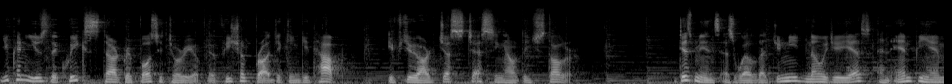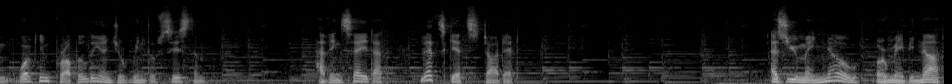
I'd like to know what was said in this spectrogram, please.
You can use the quick start repository of the official project in GitHub if you are just testing out the installer. This means as well that you need Node.js and NPM working properly on your Windows system. Having said that, let's get started. As you may know, or maybe not,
